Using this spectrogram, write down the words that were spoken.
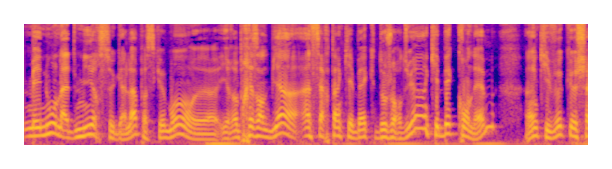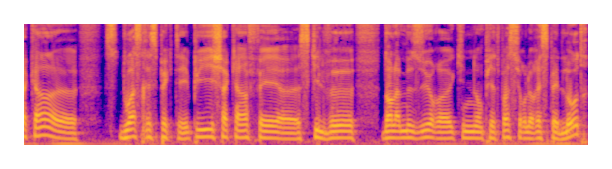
mais nous, on admire ce gars-là parce que bon, euh, il représente bien un certain Québec d'aujourd'hui, un Québec qu'on aime, hein, qui veut que chacun euh, doit se respecter. Puis chacun fait euh, ce qu'il veut dans la mesure euh, qu'il n'empiète pas sur le respect de l'autre.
